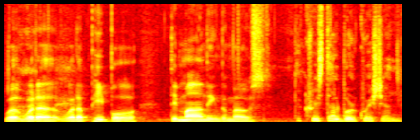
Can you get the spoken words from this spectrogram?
What what are what are people demanding the most? the crystal ball question.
